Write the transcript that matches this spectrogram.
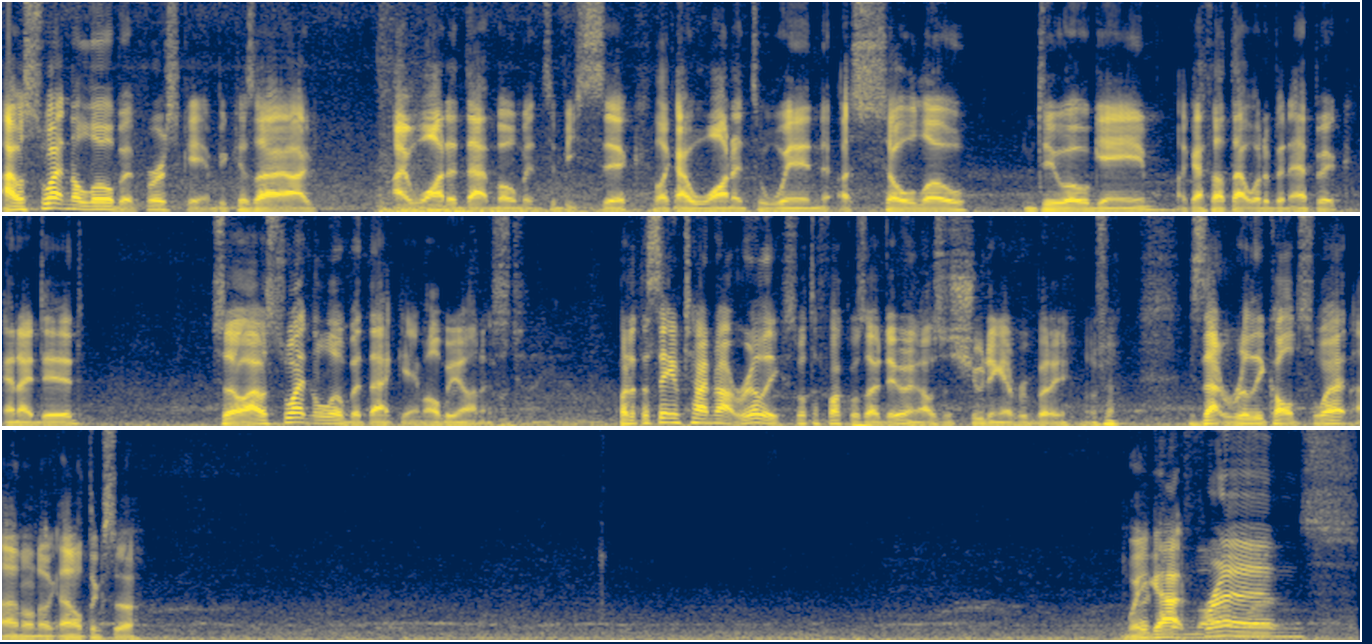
I was sweating a little bit first game because I, I I wanted that moment to be sick. Like I wanted to win a solo duo game. Like I thought that would have been epic, and I did. So I was sweating a little bit that game, I'll be honest. But at the same time, not really, because what the fuck was I doing? I was just shooting everybody. Is that really called sweat? I don't know. I don't think so. We got let- friends.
